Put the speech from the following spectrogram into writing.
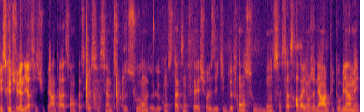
Et ce que tu viens de dire, c'est super intéressant parce que c'est un petit peu souvent le, le constat qu'on fait sur les équipes de France où bon, ça, ça, travaille en général plutôt bien, mais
